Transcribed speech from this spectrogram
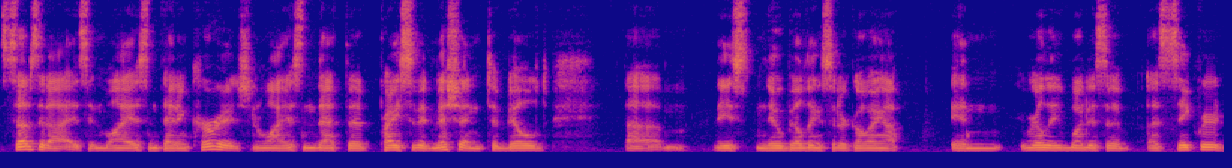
subsidized? And why isn't that encouraged? And why isn't that the price of admission to build um, these new buildings that are going up in really what is a, a sacred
